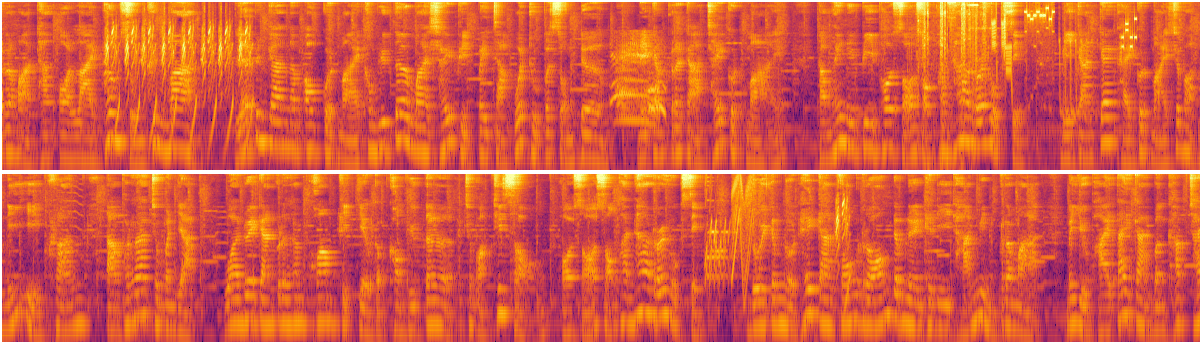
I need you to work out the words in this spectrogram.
ประมาททางออนไลน์เพิ่มสูงขึ้นมาก และเป็นการนำเอากฎหมายคอมพิวเตอร์มาใช้ผิดไปจากวัตถุประสงค์เดิม ในการประกาศใช้กฎหมายทำให้ในปี พศ 2560 มีการแก้ไขกฎหมายฉบับนี้อีกครั้ง ตามพระราชบัญญัติว่าด้วยการกระทำความผิดเกี่ยวกับคอมพิวเตอร์ ฉบับที่ 2 พศ 2560 โดยกำหนดให้การฟ้องร้องดำเนินคดีฐานหมิ่นประมาทไม่อยู่ภายใต้การบังคับใช้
